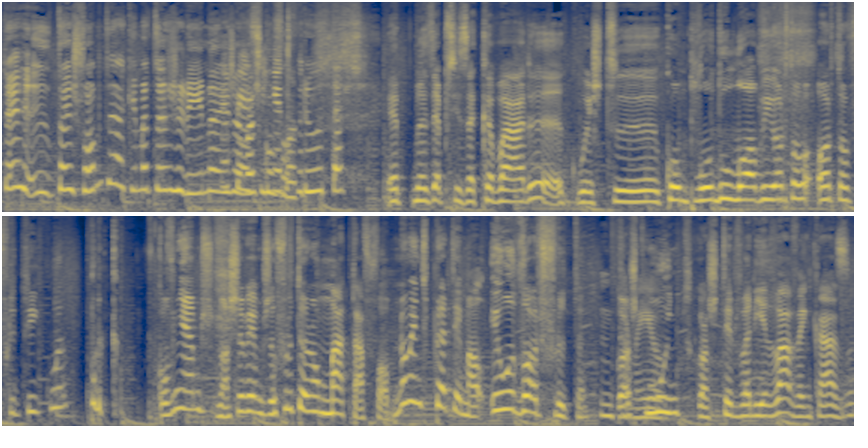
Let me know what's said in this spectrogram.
tens, tens fome? Tem aqui uma tangerina e já vais com pecinha de fome. fruta. É, mas é preciso acabar eh, com este complô do lobby horto, hortofrutícola. Convenhamos, nós sabemos, a fruta não mata a fome. Não me interpretem mal, eu adoro fruta. Hum, gosto também eu. muito, gosto de ter variedade em casa.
